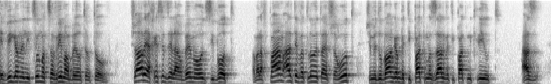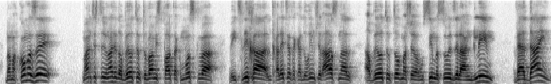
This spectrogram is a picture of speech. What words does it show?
הביא גם לניצול מצבים הרבה יותר טוב. אפשר לייחס את זה להרבה מאוד סיבות, אבל אף פעם אל תבטלו את האפשרות שמדובר גם בטיפת מזל וטיפת מקריות. אז במקום הזה, מנצ'סטר יונייטד הרבה יותר טובה מספרטק מוסקבה, והצליחה לחלץ את הכדורים של ארסנל הרבה יותר טוב מאשר הרוסים עשו את זה לאנגלים, ועדיין,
